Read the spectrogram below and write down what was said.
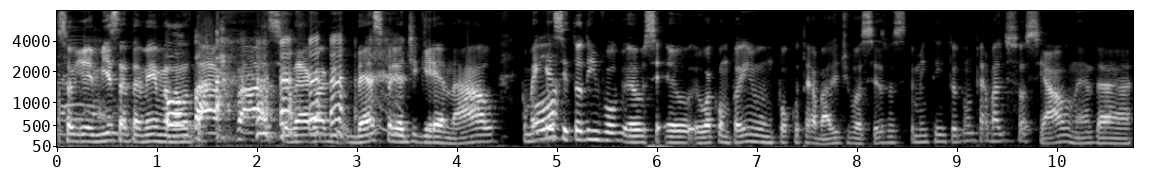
Sou gremista também, mas Opa. não tá fácil, né? Véspera de Grenal. Como é que é esse todo envolve? Eu, eu, eu, acompanho um pouco o trabalho de vocês, você também tem todo um trabalho social, né? Da,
